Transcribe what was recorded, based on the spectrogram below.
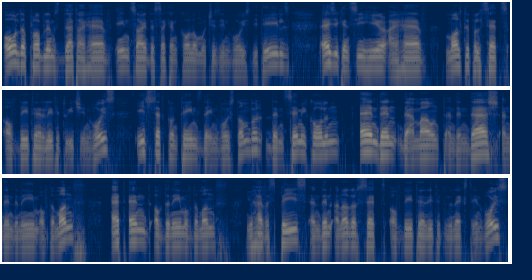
all the problems that I have inside the second column which is invoice details. As you can see here I have multiple sets of data related to each invoice. Each set contains the invoice number then semicolon and then the amount and then dash and then the name of the month. At end of the name of the month you have a space and then another set of data related to the next invoice.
